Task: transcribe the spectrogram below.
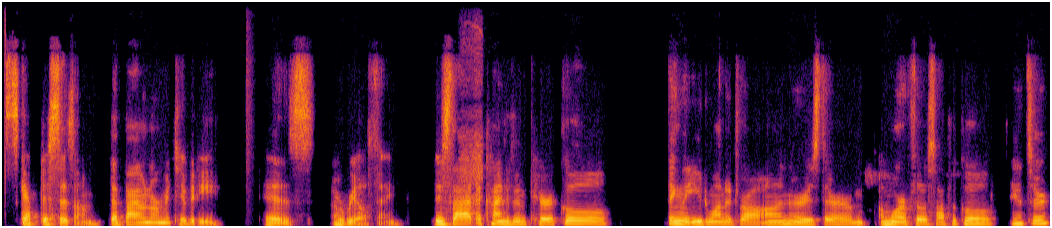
skepticism that bionormativity is a real thing? Is that a kind of empirical thing that you'd want to draw on, or is there a more philosophical answer?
